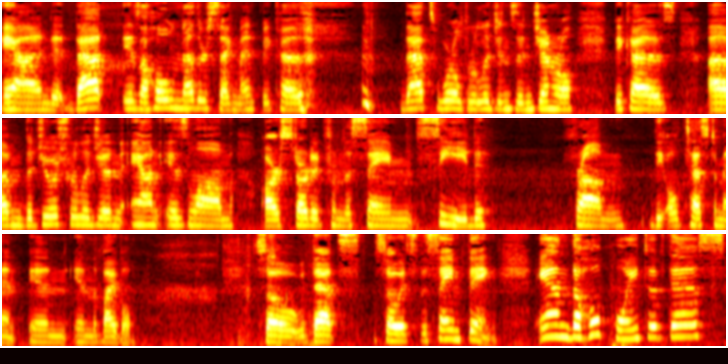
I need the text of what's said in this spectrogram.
And that is a whole nother segment because that's world religions in general because um, the jewish religion and islam are started from the same seed from the old testament in in the bible so that's so it's the same thing and the whole point of this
